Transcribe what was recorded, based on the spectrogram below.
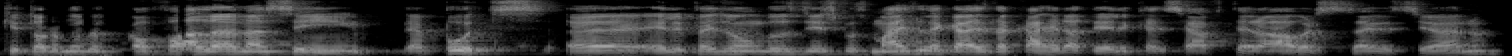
que todo mundo ficou falando assim, é, putz, é, ele fez um dos discos mais legais da carreira dele, que é esse After Hours, que saiu esse ano,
